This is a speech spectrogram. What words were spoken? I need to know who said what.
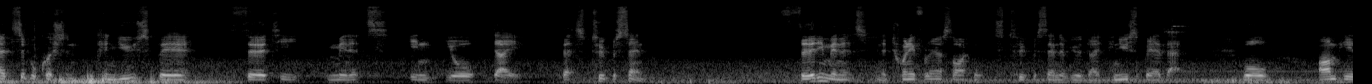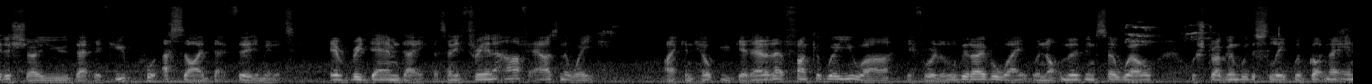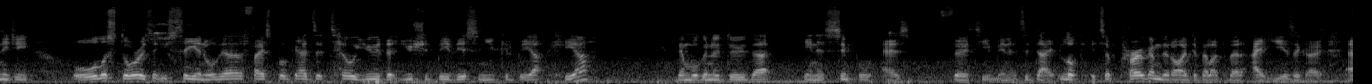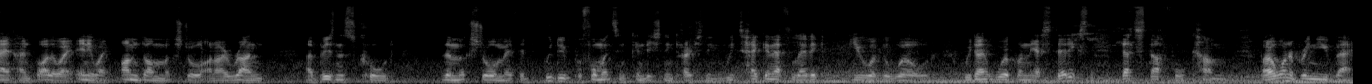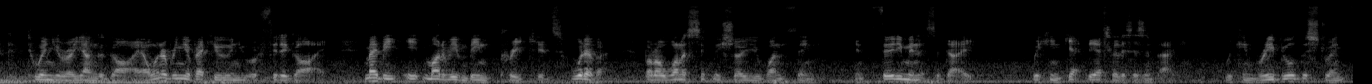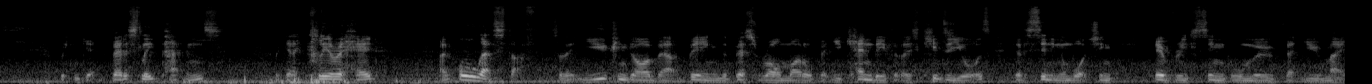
Speaker 1: A simple question. Can you spare 30 minutes in your day? That's 2%. 30 minutes in a 24 hour cycle is 2% of your day. Can you spare that? Well, I'm here to show you that if you put aside that 30 minutes every damn day, that's only three and a half hours in the week, I can help you get out of that funk of where you are. If we're a little bit overweight, we're not moving so well, we're struggling with the sleep, we've got no energy, all the stories that you see and all the other Facebook ads that tell you that you should be this and you could be up here, then we're going to do that in as simple as 30 minutes a day. Look, it's a program that I developed about eight years ago. And, and by the way, anyway, I'm Dom McStraw and I run a business called the McStraw Method. We do performance and conditioning coaching. We take an athletic view of the world. We don't work on the aesthetics. That stuff will come. But I want to bring you back to when you're a younger guy. I want to bring you back to when you were a fitter guy. Maybe it might have even been pre-kids, whatever. But I want to simply show you one thing. In 30 minutes a day, we can get the athleticism back we can rebuild the strength, we can get better sleep patterns, we get a clearer head, and all that stuff so that you can go about being the best role model that you can be for those kids of yours that are sitting and watching every single move that you make.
